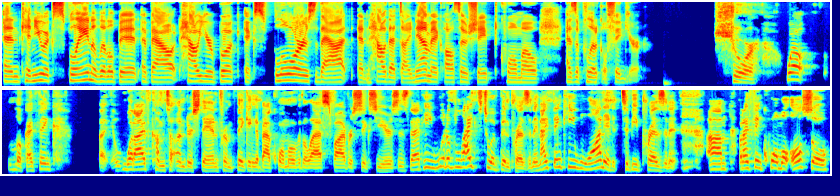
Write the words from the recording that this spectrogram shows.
And can you explain a little bit about how your book explores that and how that dynamic also shaped Cuomo as a political figure? Sure. Well, look, I think uh, what I've come to understand from thinking about Cuomo over the last five or six years is that he would have liked to have been president. I think he wanted to be president. Um, but I think Cuomo also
